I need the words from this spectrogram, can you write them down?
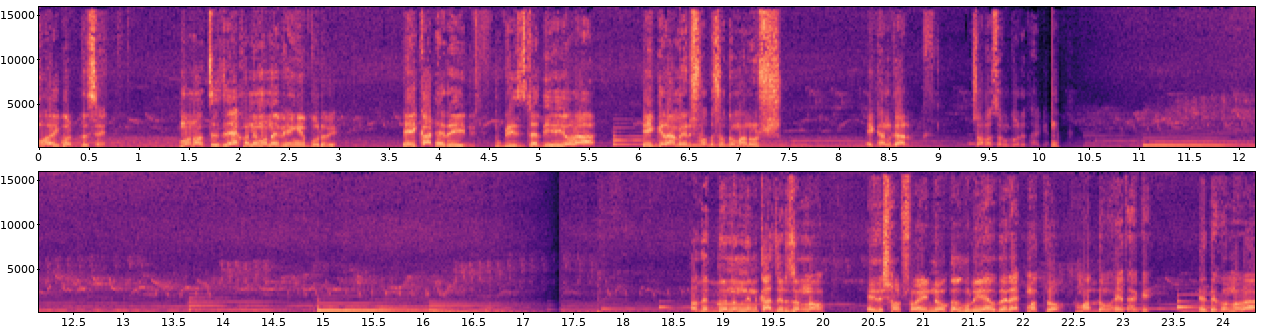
ভয় করতেছে। মনে হচ্ছে যে এখনই মনে ভেঙে পড়বে। এই কাঠের এই ব্রিজটা দিয়েই ওরা এই গ্রামের শত শত মানুষ এখানকার চলাচল করে থাকেন। তাদের দৈনন্দিন কাজের জন্য এই যে সবসময় নৌকাগুলি ওদের একমাত্র মাধ্যম হয়ে থাকে। এই দেখুন ওরা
